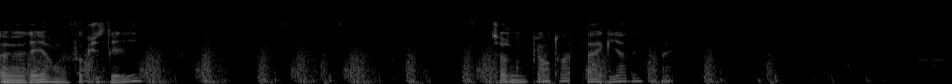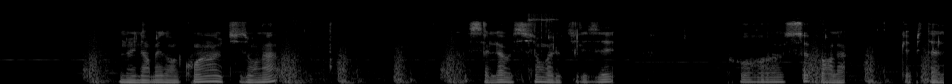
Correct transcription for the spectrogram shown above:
Euh, D'ailleurs, on va focus daily. Chargement de plan, toi Ah, garde Ouais. On a une armée dans le coin, utilisons-la. Celle-là aussi, on va l'utiliser pour euh, ce port-là, capital.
